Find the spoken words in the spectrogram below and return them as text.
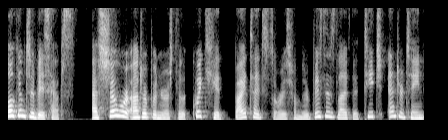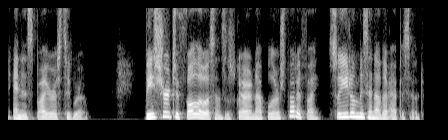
Welcome to BizHaps, a show where entrepreneurs tell quick hit, bite sized stories from their business life that teach, entertain, and inspire us to grow. Be sure to follow us and subscribe on Apple or Spotify so you don't miss another episode.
